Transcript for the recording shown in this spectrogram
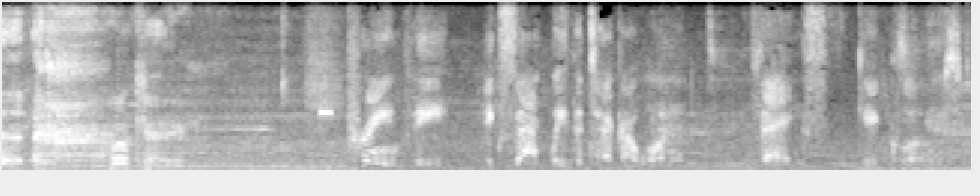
okay. Preem, V. Exactly the tech I wanted. Thanks. Get closed.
